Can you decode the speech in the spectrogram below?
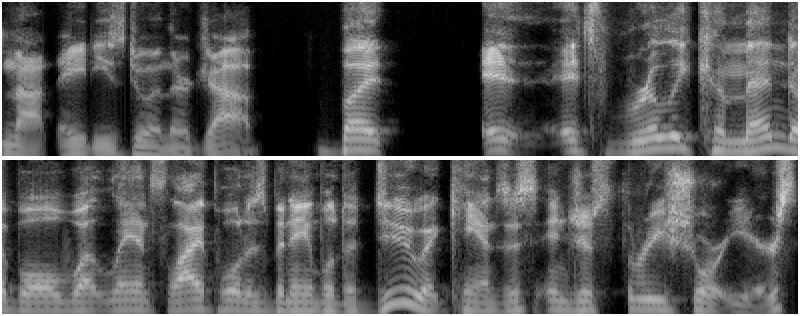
not ADs doing their job. But it, it's really commendable what Lance Leipold has been able to do at Kansas in just three short years.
